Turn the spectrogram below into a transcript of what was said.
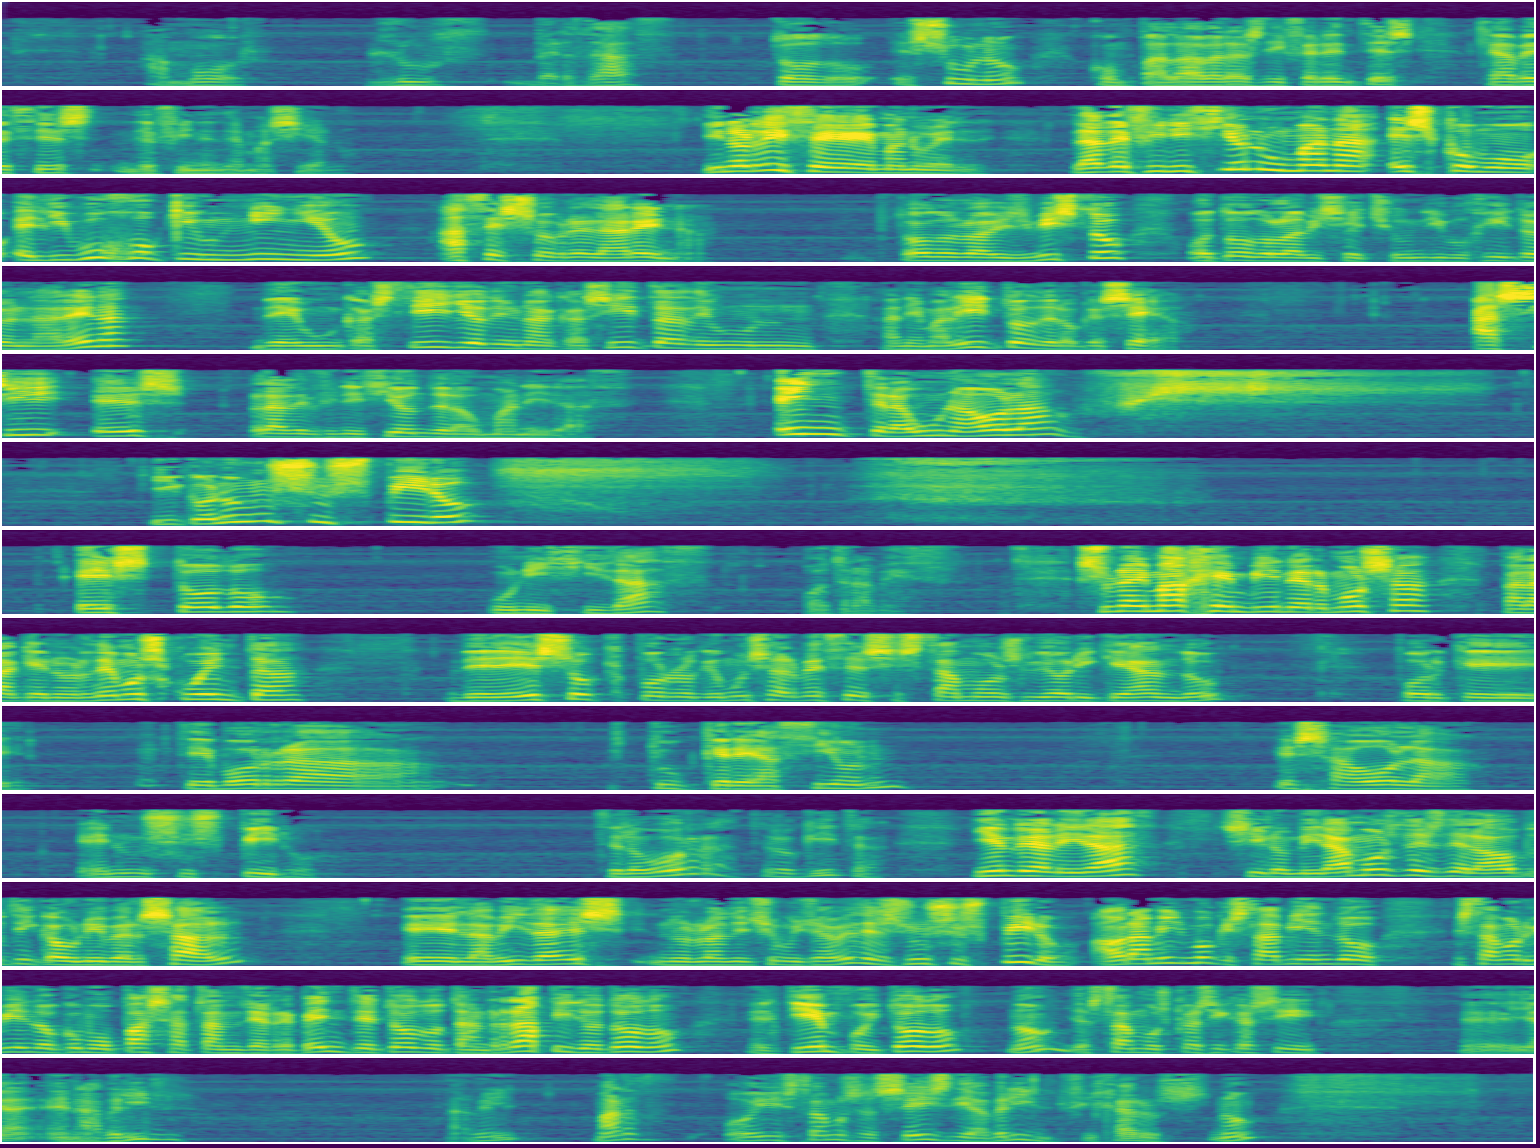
Amor, luz, verdad, todo es uno, con palabras diferentes que a veces definen demasiado. Y nos dice Manuel, la definición humana es como el dibujo que un niño hace sobre la arena. Todos lo habéis visto o todo lo habéis hecho, un dibujito en la arena de un castillo, de una casita, de un animalito, de lo que sea. Así es la definición de la humanidad. Entra una ola y con un suspiro es todo unicidad otra vez. Es una imagen bien hermosa para que nos demos cuenta de eso por lo que muchas veces estamos lloriqueando, porque te borra tu creación, esa ola en un suspiro, te lo borra, te lo quita. Y en realidad, si lo miramos desde la óptica universal, eh, la vida es, nos lo han dicho muchas veces, es un suspiro. Ahora mismo que está viendo, estamos viendo cómo pasa tan de repente todo, tan rápido todo, el tiempo y todo, ¿no? Ya estamos casi, casi eh, ya en abril. Abril, marzo. Hoy estamos a 6 de abril, fijaros, ¿no?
